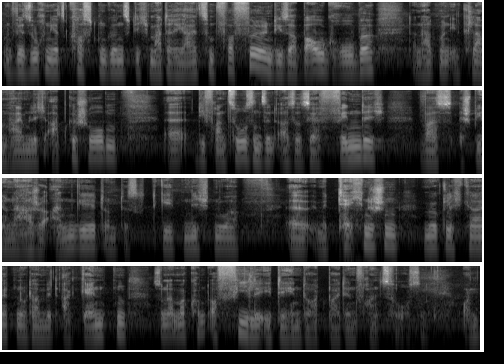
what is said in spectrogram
und wir suchen jetzt kostengünstig Material zum Verfüllen dieser Baugrube. Dann hat man ihn klammheimlich abgeschoben. Äh, die Franzosen sind also sehr findig, was Spionage angeht. Und es geht nicht nur äh, mit technischen Möglichkeiten oder mit Agenten, sondern man kommt auf viele Ideen dort bei den Franzosen. Und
